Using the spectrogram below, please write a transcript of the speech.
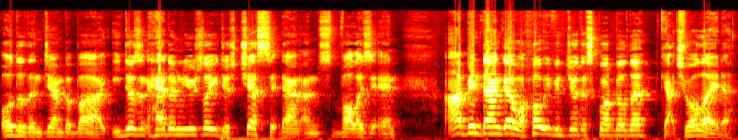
other than Demba Ba. He doesn't head him usually. He just chests it down and volleys it in. I've been Dango. I hope you've enjoyed the squad builder. Catch you all later.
